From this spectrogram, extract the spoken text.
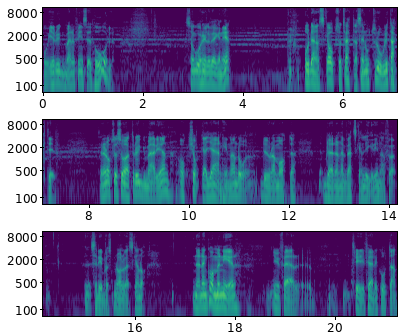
och i ryggmärgen finns ett hål som går hela vägen ner. Och den ska också tvättas, den är otroligt aktiv. Sen är det också så att ryggmärgen och tjocka hjärnhinnan då, dura mater, där den här vätskan ligger innanför, cerebrospinalvätskan då. När den kommer ner ungefär eh, tredje, fjärde kotan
